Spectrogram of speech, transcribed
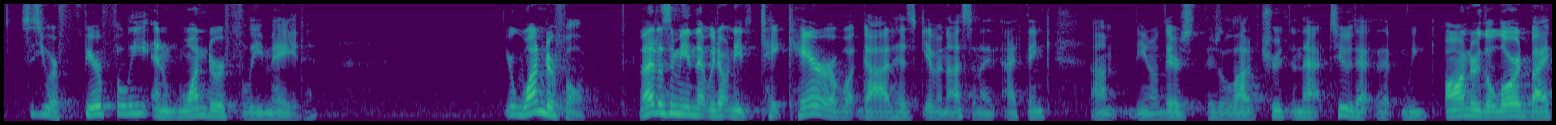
He says you are fearfully and wonderfully made. You're wonderful. Now, that doesn't mean that we don't need to take care of what God has given us, and I, I think um, you know there's there's a lot of truth in that too. That, that we honor the Lord by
